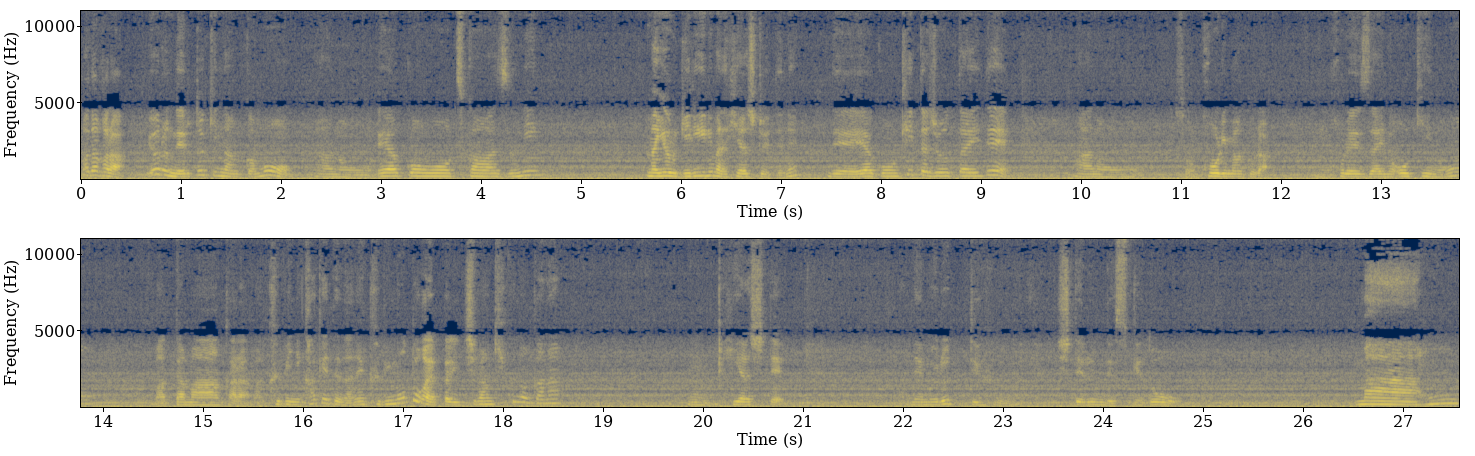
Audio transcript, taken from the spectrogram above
まあ、だから夜寝る時なんかもあのエアコンを使わずに、まあ、夜ギリギリまで冷やしといてね。でエアコンを切った状態であのその氷枕保冷剤の大きいのを、頭から、まあ、首にかけてだね。首元がやっぱり一番効くのかな、うん、冷やして眠るっていう風にしてるんですけどまあ本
